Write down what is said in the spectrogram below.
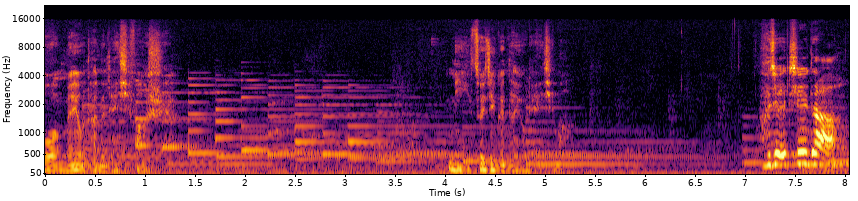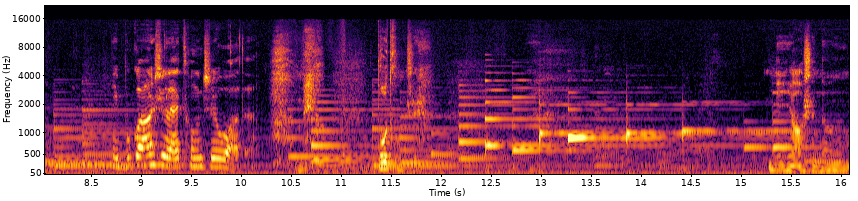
我没有他的联系方式，你最近跟他有联系吗？我就知道，你不光是来通知我的，没有，多通知。你要是能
